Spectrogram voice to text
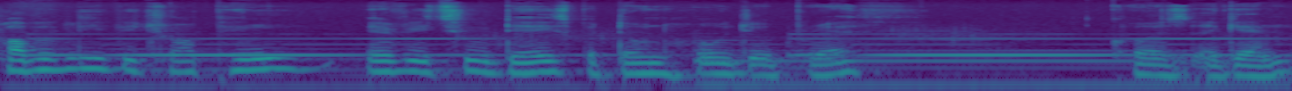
probably be dropping every two days. But don't hold your breath, cause again,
